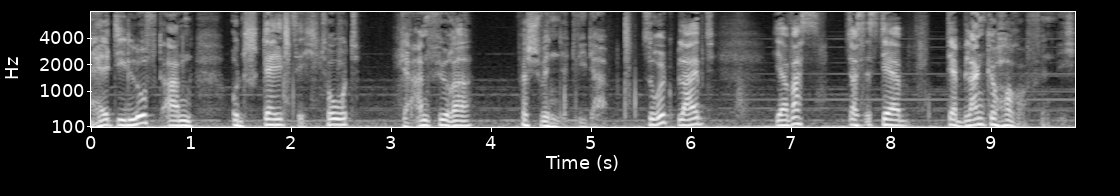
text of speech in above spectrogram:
hält die Luft an und stellt sich tot. Der Anführer verschwindet wieder. Zurück bleibt, ja was, das ist der, der blanke Horror, finde ich.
